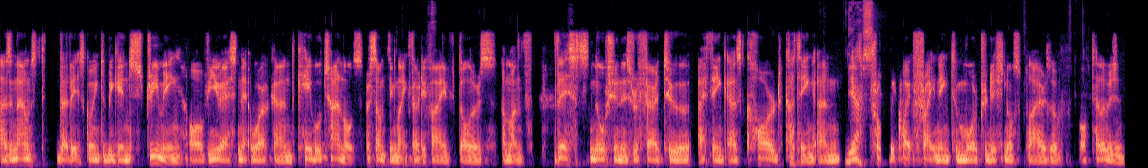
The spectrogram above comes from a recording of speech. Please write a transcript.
has announced that it's going to begin streaming of US network and cable channels for something like $35 a month. This notion is referred to, I think, as cord cutting and yes. is probably quite frightening to more traditional suppliers of, of television.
